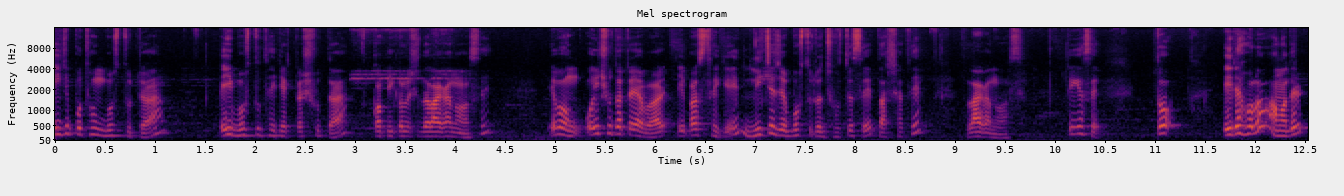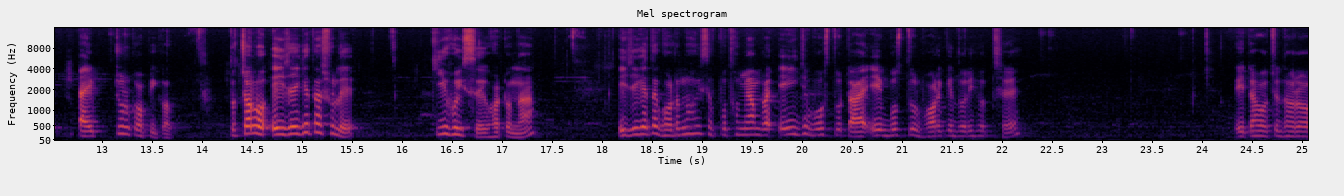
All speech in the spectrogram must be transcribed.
এই যে প্রথম বস্তুটা, এই বস্তু থেকে একটা সুতা কপি কলের সাথে লাগানো আছে এবং ওই সুতাটাই আবার এই পাশ থেকে নিচে যে বস্তুটা ঝুলতেছে, তার সাথে লাগানো আছে। ঠিক আছে? তো এটা হলো আমাদের টাইপ টুর কপি কল তো চলো এই জায়গাতে আসলে কি হয়েছে ঘটনা? এই জায়গাতে ঘটনা হয়েছে প্রথমে আমরা এই যে বস্তুটা, এই বস্তুর ভরকে ধরি হচ্ছে, এটা হচ্ছে ধরো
